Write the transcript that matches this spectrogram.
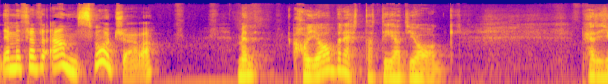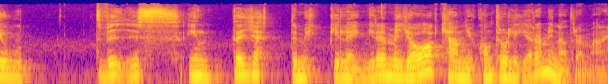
Ja, men framför ansvar tror jag va? Men har jag berättat det att jag periodvis, inte jättemycket längre, men jag kan ju kontrollera mina drömmar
